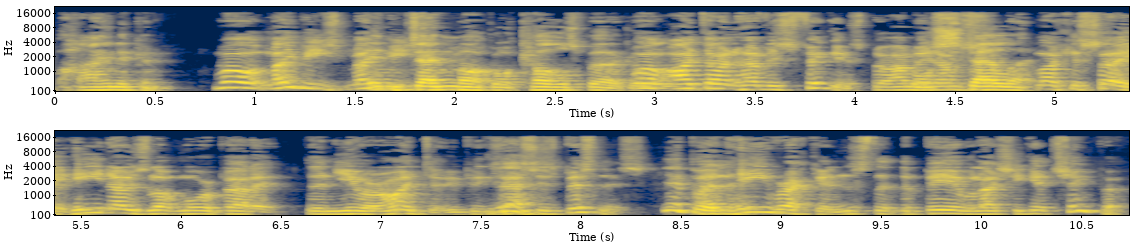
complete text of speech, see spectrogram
Heineken Well, maybe maybe in Denmark or Carlsberg. Well, I don't have his figures, but I mean, Stella. like I say, he knows a lot more about it than you or I do because Yeah. that's his business. Yeah, but- and he reckons that the beer will actually get cheaper.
